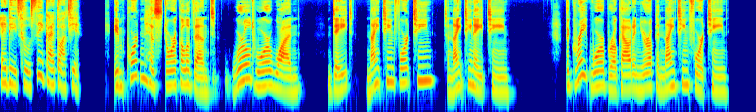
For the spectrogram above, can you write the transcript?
诶二次世界大战。Important historical event World War I. Date 1914 to 1918. The Great War broke out in Europe in 1914,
